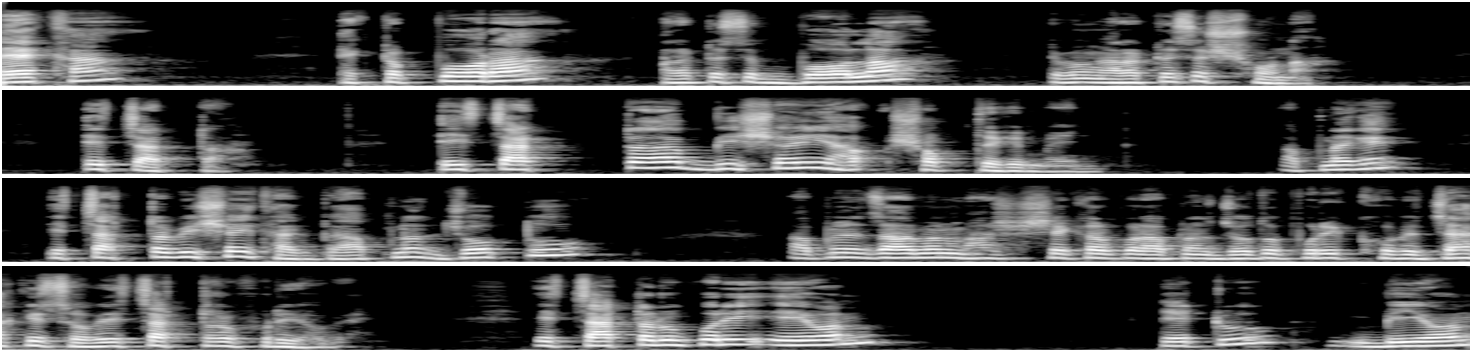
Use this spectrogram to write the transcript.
লেখা, একটা পড়া আর একটা হচ্ছে বলা এবং আর একটা হচ্ছে শোনা। এই চারটা। এই চারটা বিষয়ই সব থেকে মেইন আপনাকে এই চারটা বিষয় থাকবে। আপনার যত, আপনার জার্মান ভাষা শেখার পর আপনার যত পরীক্ষা হবে, যা কিছু হবে, এই চারটার উপরই হবে। এই চারটার উপরেই A one A two B one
